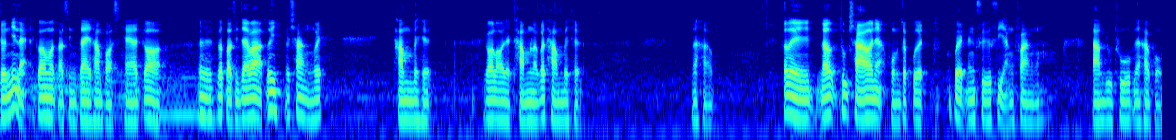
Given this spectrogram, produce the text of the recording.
จนนี่แหละ ก็มาตัดสินใจทำพอดแคสต์ก็ เออ ก็ตัดสินใจว่า เอ้ยก็ช่างเว้ยทำไปเถอะ ก็เราอยากทำเราก็ทำไปเถอะนะครับ ก็เลยแล้วทุกเช้าเนี่ย ผมจะเปิดเปิดหนังสือเสียงฟัง ตาม YouTube นะครับผม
